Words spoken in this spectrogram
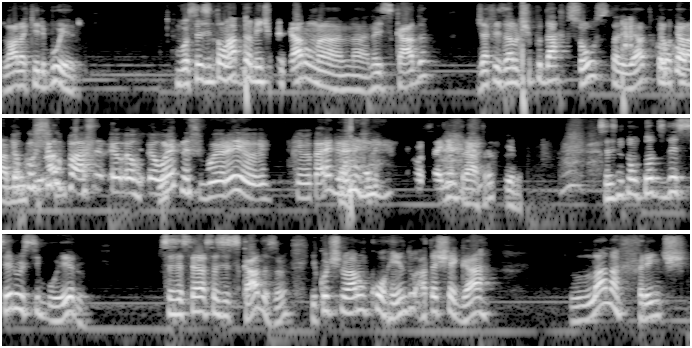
lá naquele bueiro. Vocês então rapidamente pegaram na, na, na escada, já fizeram tipo Dark Souls, tá ligado? Eu, Colocaram a eu mão do consigo passar, eu, eu, eu entro nesse bueiro aí, eu- porque meu cara é grande, né? consegue entrar, tranquilo. Vocês então todos desceram esse bueiro, vocês desceram essas escadas né, e continuaram correndo até chegar lá na frente.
